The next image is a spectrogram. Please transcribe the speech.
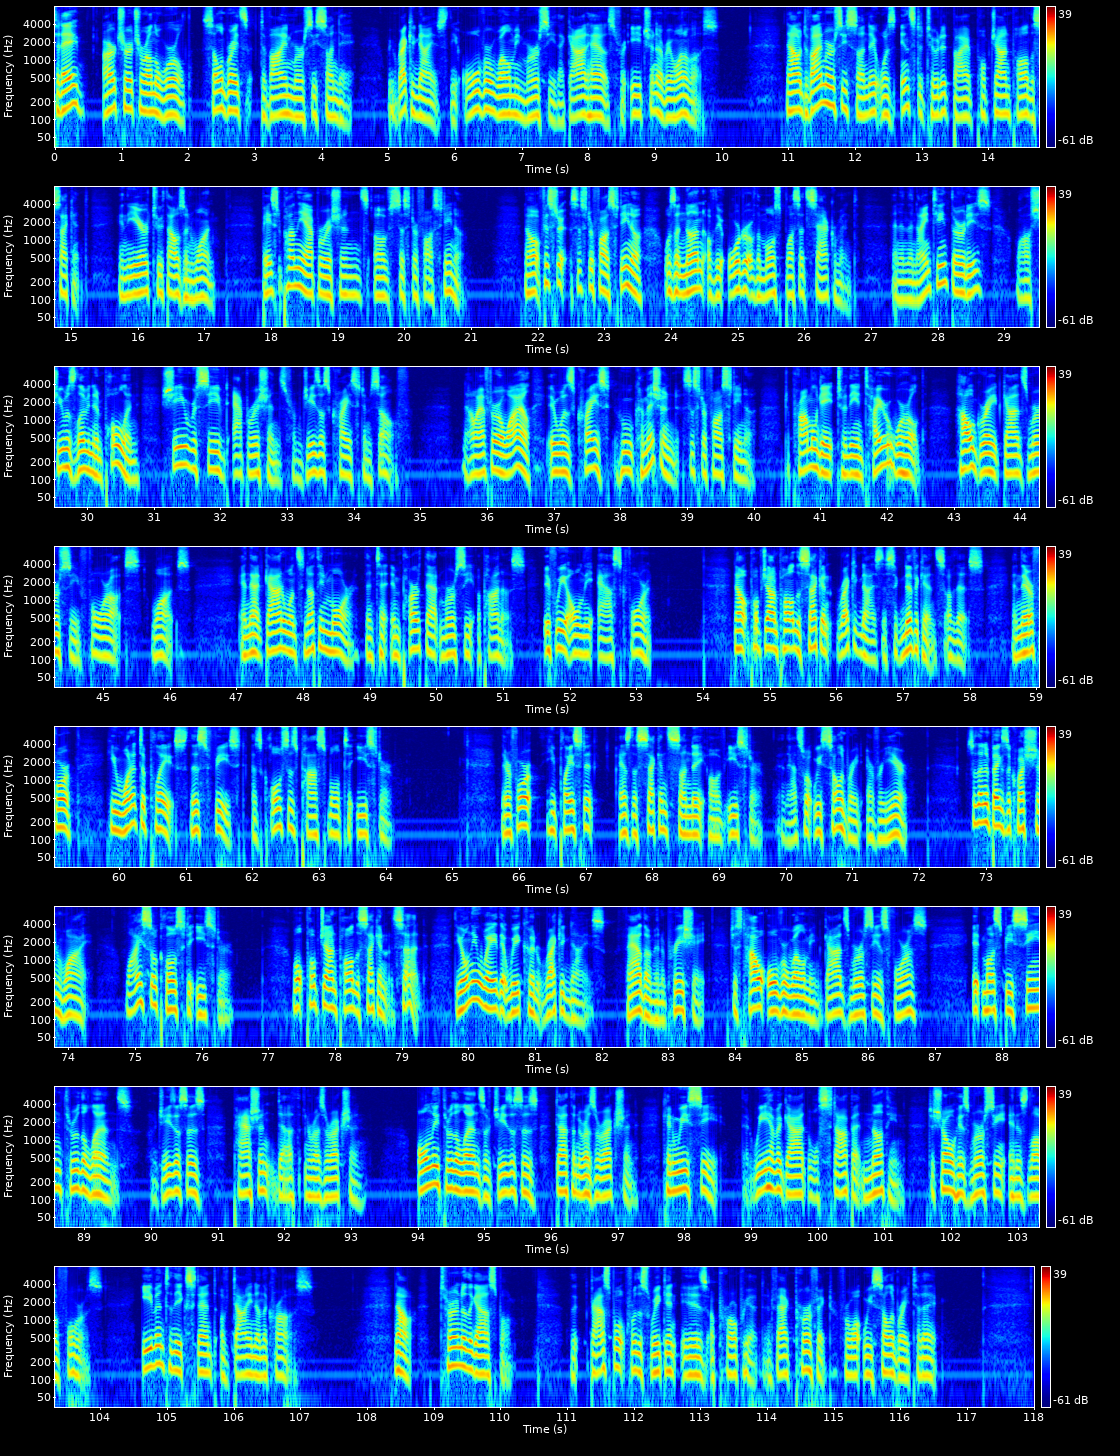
Today, our church around the world celebrates Divine Mercy Sunday. We recognize the overwhelming mercy that God has for each and every one of us. Now, Divine Mercy Sunday was instituted by Pope John Paul II in the year 2001, based upon the apparitions of Sister Faustina. Now, Sister, Faustina was a nun of the Order of the Most Blessed Sacrament, and in the 1930s, while she was living in Poland, she received apparitions from Jesus Christ himself. Now, after a while, it was Christ who commissioned Sister Faustina to promulgate to the entire world how great God's mercy for us was, and that God wants nothing more than to impart that mercy upon us if we only ask for it. Now, Pope John Paul II recognized the significance of this, and therefore he wanted to place this feast as close as possible to Easter. Therefore, he placed it as the second Sunday of Easter, and that's what we celebrate every year. So then it begs the question why? Why so close to Easter? Well, Pope John Paul II said the only way that we could recognize, fathom, and appreciate just how overwhelming God's mercy is for us, it must be seen through the lens of Jesus' passion, death, and resurrection. Only through the lens of Jesus' death and resurrection can we see that we have a God that will stop at nothing to show his mercy and his love for us, even to the extent of dying on the cross. Now, turn to the gospel. The gospel for this weekend is appropriate, in fact, perfect for what we celebrate today.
